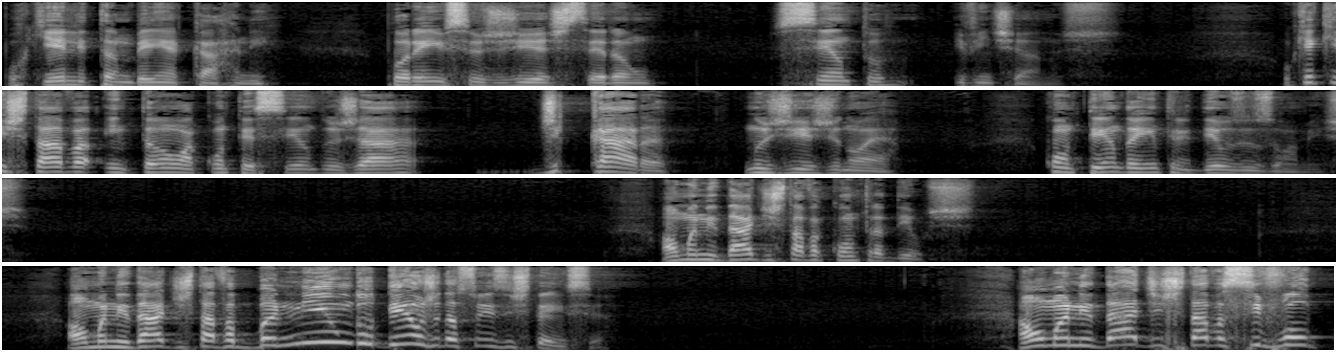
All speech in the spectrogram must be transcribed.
porque ele também é carne, porém os seus dias serão 120 anos. O que, que estava então acontecendo já de cara nos dias de Noé? Contenda entre Deus e os homens. A humanidade estava contra Deus. A humanidade estava banindo Deus da sua existência. A humanidade estava se voltando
